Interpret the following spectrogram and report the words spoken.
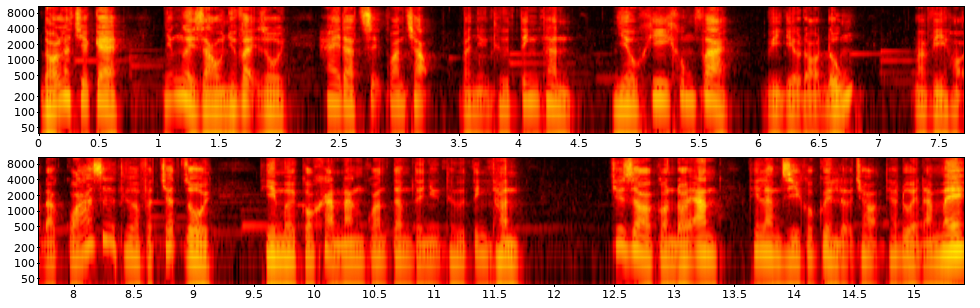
Đó là chưa kể, những người giàu như vậy rồi hay đặt sự quan trọng vào những thứ tinh thần nhiều khi không phải vì điều đó đúng mà vì họ đã quá dư thừa vật chất rồi thì mới có khả năng quan tâm tới những thứ tinh thần. Chứ giờ còn đói ăn thì làm gì có quyền lựa chọn theo đuổi đam mê.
